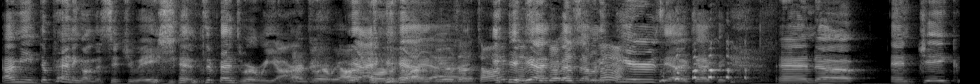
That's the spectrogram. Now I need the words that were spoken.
i mean depending on the situation depends where we are Depends where we are. Yeah, we're ordering 11 beers at a time, yeah depends how many beers yeah exactly and uh and Jake,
